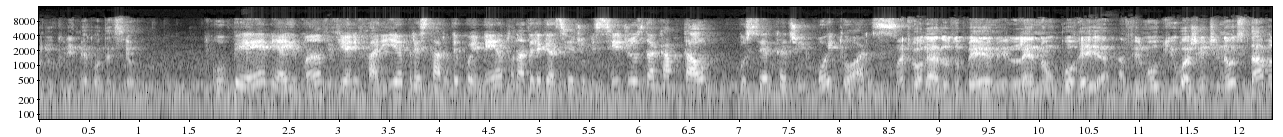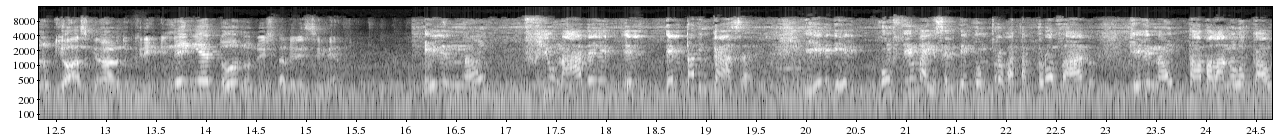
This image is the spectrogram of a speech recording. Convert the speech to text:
onde o crime aconteceu. O PM e a irmã Viviane Faria prestaram depoimento na Delegacia de Homicídios da capital por cerca de oito horas. O advogado do PM, Lennon Correia, afirmou que o agente não estava no quiosque na hora do crime, nem é dono do estabelecimento. Ele não viu nada, ele estava em casa. E ele, ele confirma isso, ele tem como provar. Está provado que ele não estava lá no local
